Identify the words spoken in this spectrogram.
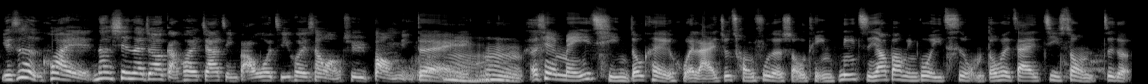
也是很快诶。那现在就要赶快加紧把握机会，上网去报名。对，嗯嗯，而且每一期你都可以回来就重复的收听，你只要报名过一次，我们都会再寄送这个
